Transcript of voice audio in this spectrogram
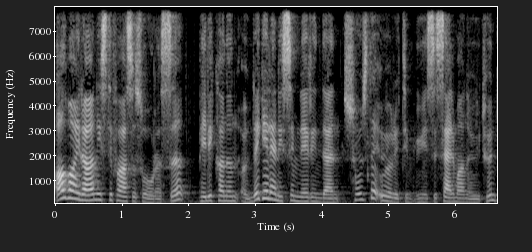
Albayrak'ın istifası sonrası Pelikan'ın önde gelen isimlerinden sözde öğretim üyesi Selman Öğüt'ün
